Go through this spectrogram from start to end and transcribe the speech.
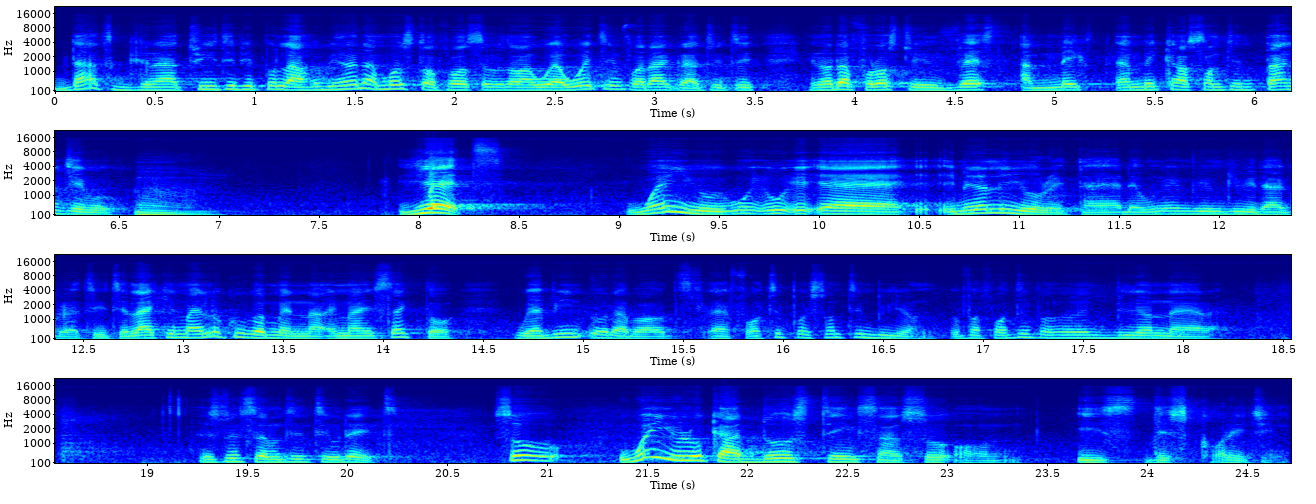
that gratuity people are hoping. You know that most of us we are waiting for that gratuity in order for us to invest and make and make out something tangible. Mm. Yet, when you, when you uh, immediately you retire, they won't even give you that gratuity. Like in my local government now, in my sector, we are being owed about uh, 40 point something billion, over 40 billion naira. It's been 17 till date. So when you look at those things and so on, it's discouraging.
